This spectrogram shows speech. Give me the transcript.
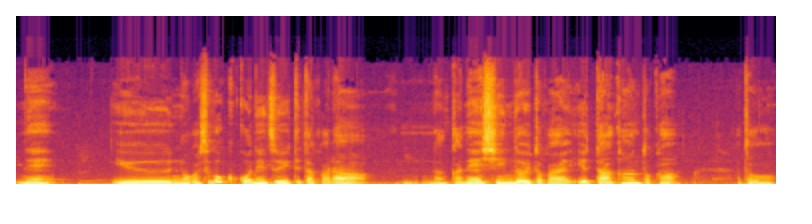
ねいうのがすごくこう根付いてたからなんかねしんどいとか言ったらあかんとかあと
